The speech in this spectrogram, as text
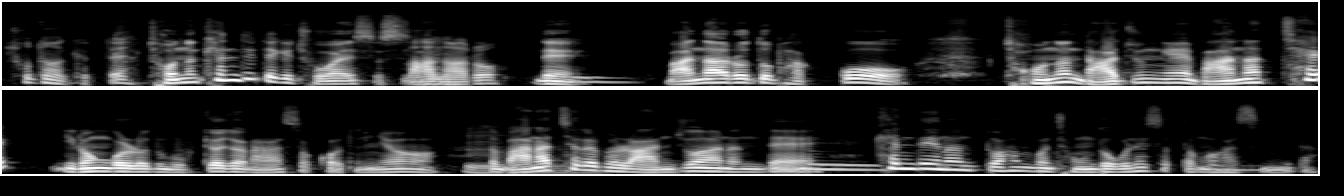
초등학교 때 저는 캔디 되게 좋아했었어요. 만화로. 네. 음. 만화로도 봤고 저는 나중에 만화책 이런 걸로도 묶여져 나왔었거든요. 음. 만화책을 별로 안 좋아하는데 음. 캔디는 또 한번 정독을 했었던 것 같습니다.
